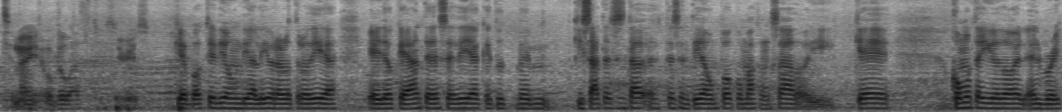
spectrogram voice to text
tonight over the last two series? que Buck te dio un día libre el otro día y dijo que antes de ese día que tú quizás te, sentías un poco más cansado y que, cómo te ayudó el, el break.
